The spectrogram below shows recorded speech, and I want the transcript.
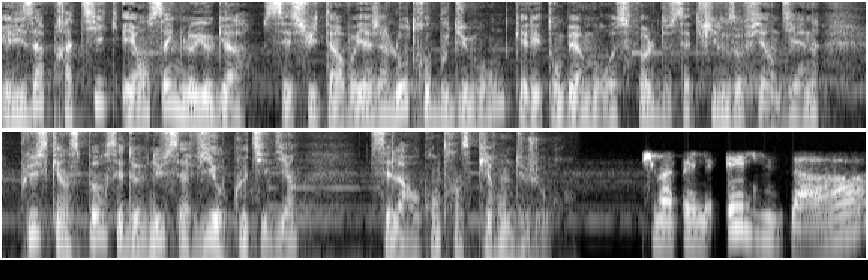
Elisa pratique et enseigne le yoga. C'est suite à un voyage à l'autre bout du monde qu'elle est tombée amoureuse folle de cette philosophie indienne. Plus qu'un sport, c'est devenu sa vie au quotidien. C'est la rencontre inspirante du jour. Je m'appelle Elisa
